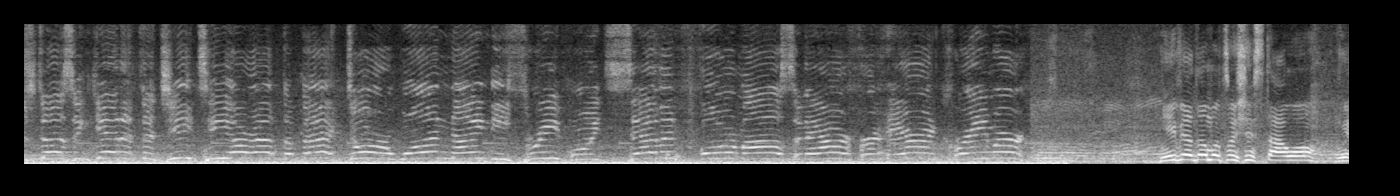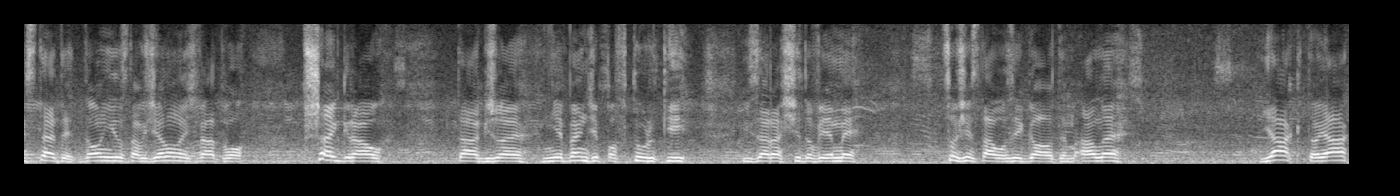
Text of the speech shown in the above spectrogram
just doesn't get it. The GTR out the back door, 193.74 miles an hour for Aaron Kramer. Nie wiadomo co się stało, niestety Doni dostał zielone światło, przegrał, także nie będzie powtórki i zaraz się dowiemy co się stało z jego autem, ale jak to jak,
